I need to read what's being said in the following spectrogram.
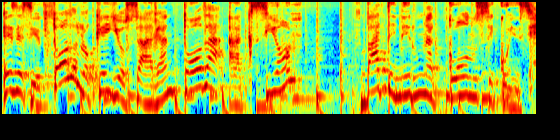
Es decir, todo lo que ellos hagan, toda acción va a tener una consecuencia.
